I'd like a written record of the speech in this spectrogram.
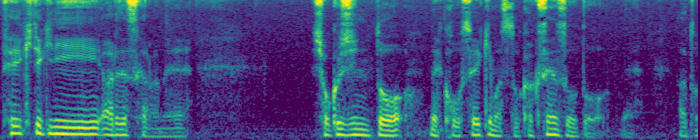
定期的にあれですからね。食人と、ね、こう世紀末と核戦争と、ね、あと、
